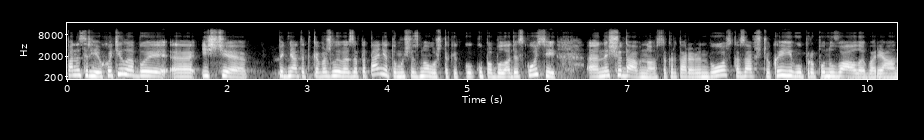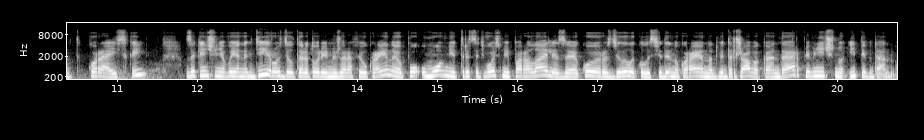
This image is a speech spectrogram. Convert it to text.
Пане Сергію, хотіла би е, іще підняти таке важливе запитання, тому що знову ж таки купа була дискусій. Е, нещодавно секретар РНБО сказав, що Києву пропонували варіант корейський закінчення воєнних дій, розділ території між РФ і Україною по умовній 38-й паралелі, за якою розділили колись єдину Корею на дві держави КНДР, північну і південну.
